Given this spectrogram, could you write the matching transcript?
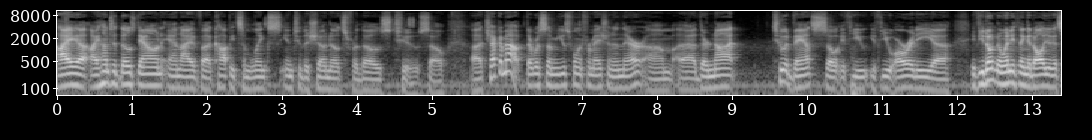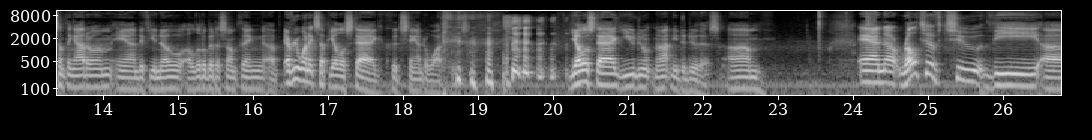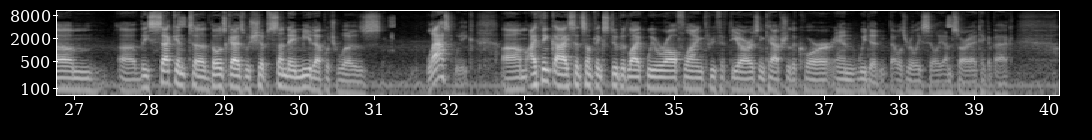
I uh, I hunted those down, and I've uh, copied some links into the show notes for those too. So uh, check them out. There was some useful information in there. Um, uh, they're not too advanced, so if you if you already uh, if you don't know anything at all, you'll get something out of them. And if you know a little bit of something, uh, everyone except Yellow Stag could stand to watch these. Yellow Stag, you do not need to do this. Um, and uh, relative to the um, uh, the second uh, those guys with ships Sunday meetup, which was last week, um, I think I said something stupid like we were all flying 350Rs and capture the core, and we didn't. That was really silly. I'm sorry. I take it back.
